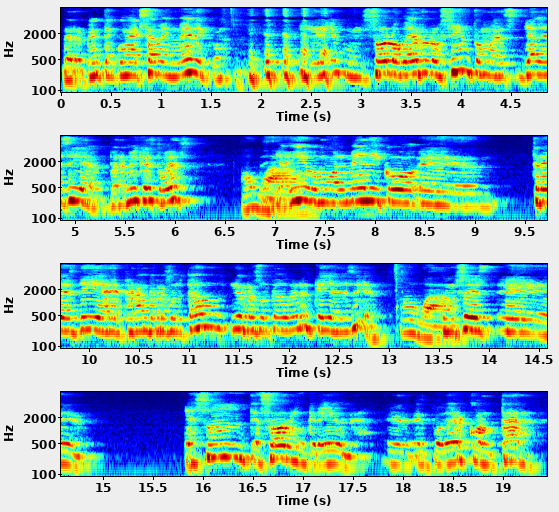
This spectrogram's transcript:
de repente con un examen médico y ella con solo ver los síntomas ya decía, para mí que esto es. Oh, y ahí íbamos al médico eh, tres días esperando resultados y el resultado era el que ella decía. Oh, Entonces, eh, es un tesoro increíble el, poder contar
